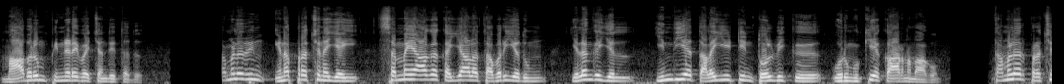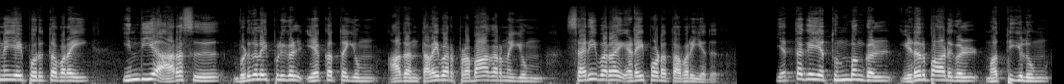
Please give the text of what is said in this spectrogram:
மாபெரும் பின்னடைவை சந்தித்தது. தமிழரின் இனப்பிரச்சனையை செம்மையாக கையாள தவறியதும் இலங்கையில் இந்திய தலையீட்டின் தோல்விக்கு ஒரு முக்கிய காரணமாகும். தமிழர் பிரச்சனையை பொறுத்தவரை இந்திய அரசு விடுதலை புலிகள் இயக்கத்தையும் அதன் தலைவர் பிரபாகரனையும் சரிவர எடை போட தவறியது. எத்தகைய துன்பங்கள் இடர்பாடுகள் மத்தியிலும்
